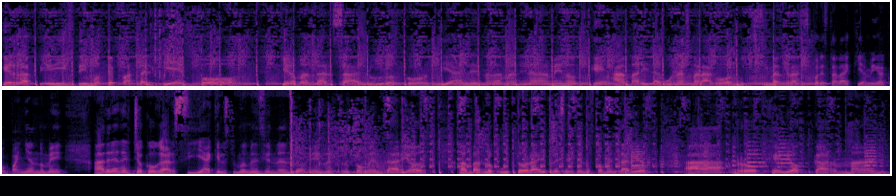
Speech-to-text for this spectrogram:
qué rapidísimo te pasa el tiempo. Quiero mandar saludos cordiales, nada más ni nada menos que a Mari Lagunas Maragón. Muchísimas gracias por estar aquí, amiga, acompañándome. Adrián El Choco García, que lo estuvimos mencionando en nuestros comentarios. Ambas locutora ahí presente en los comentarios. A Rogelio Carmán.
